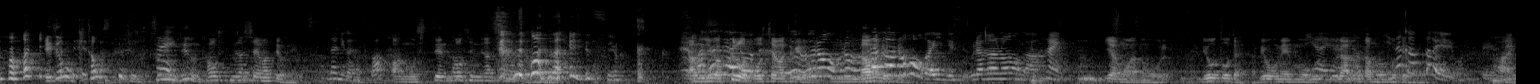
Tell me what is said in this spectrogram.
のままえでも北尾さんって普通に出るの楽しんでらっしゃいますよね、何がですか？あの出演楽しんでらっしゃいますよね。ないですよ。あの今苦労とおっしゃいましたけど。裏側の方がいいんです裏側の方がはい。いやもうあの両党じゃないですか両面も裏方もいなかったらやりますって。い。うねははいい、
